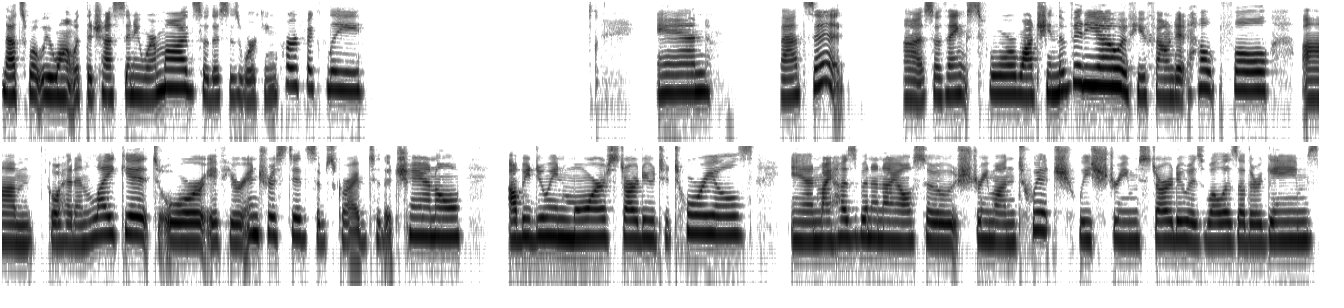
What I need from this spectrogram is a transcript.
that's what we want with the Chests Anywhere mod. So this is working perfectly. And that's it. Uh, so thanks for watching the video. If you found it helpful, um, go ahead and like it, or if you're interested, subscribe to the channel. I'll be doing more Stardew tutorials, and my husband and I also stream on Twitch. We stream Stardew as well as other games,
